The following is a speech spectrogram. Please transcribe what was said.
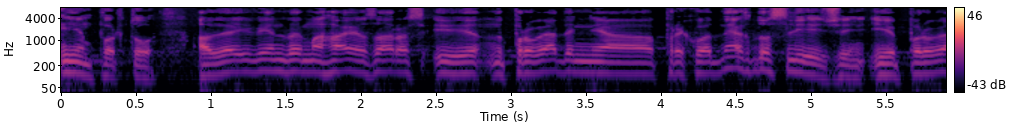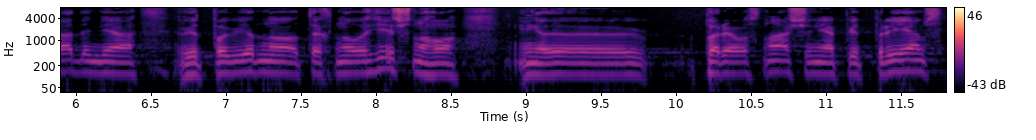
імпорту, але він вимагає зараз і проведення прикладних досліджень, і проведення відповідно технологічного е, переоснащення підприємств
